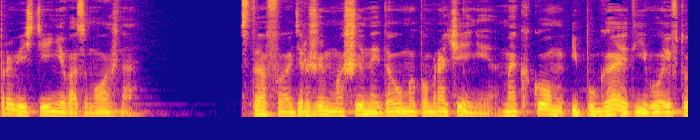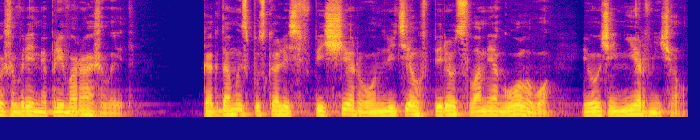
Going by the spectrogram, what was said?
провести невозможно. Стаффа одержим машиной до ума помрачения. Мэгком и пугает его, и в то же время привораживает. Когда мы спускались в пещеру, он летел вперед, сломя голову, и очень нервничал.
